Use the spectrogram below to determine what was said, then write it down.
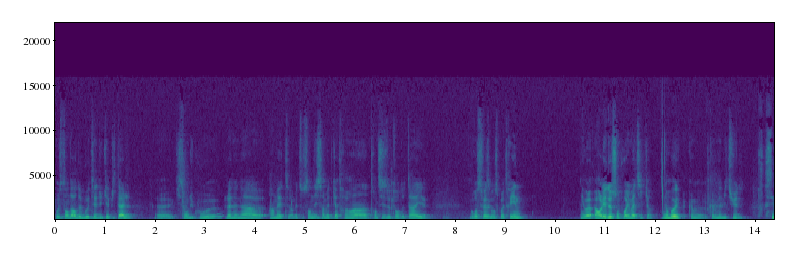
aux standards de beauté du capital, qui sont du coup la nana, euh, 1m, 1m70, 1m80, 36 de tour de taille, grosse fesse, grosse poitrine. Et voilà. Alors les deux sont problématiques, hein, Ah bah oui. comme, comme d'habitude, Parce que,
